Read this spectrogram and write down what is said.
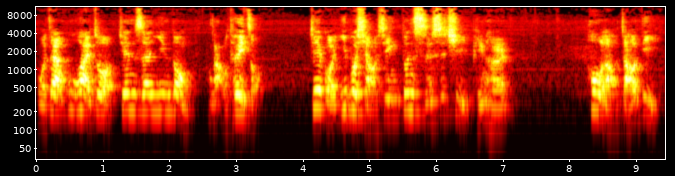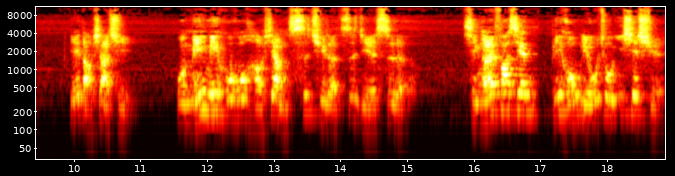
我在户外做健身运动，倒退走，结果一不小心顿时失去平衡，后脑着地，跌倒下去。我迷迷糊糊，好像失去了知觉似的。醒来发现鼻孔流出一些血。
